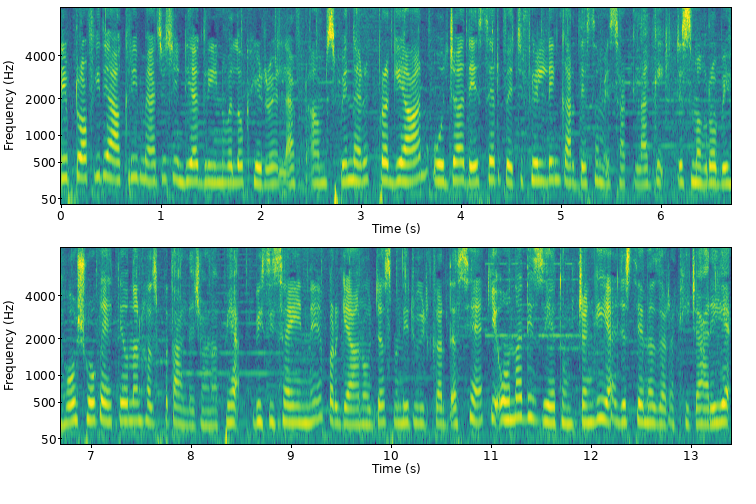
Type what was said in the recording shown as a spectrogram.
ਦਿਲੀਪ ਟਰਾਫੀ ਦੇ ਆਖਰੀ ਮੈਚ ਵਿੱਚ ਇੰਡੀਆ ਗ੍ਰੀਨ ਵੱਲੋਂ ਖੇਡ ਰਹੇ ਲੈਫਟ ਆਰਮ ਸਪਿਨਰ ਪ੍ਰਗਿਆਨ ਓਜਾ ਦੇ ਸਿਰ ਵਿੱਚ ਫੀਲਡਿੰਗ ਕਰਦੇ ਸਮੇਂ ਸੱਟ ਲੱਗ ਗਈ, ਜਿਸ ਮਗਰੋਂ ਬੇਹੋਸ਼ ਹੋ ਗਏ ਤੇ ਉਹਨਾਂ ਨੂੰ ਹਸਪਤਾਲ ਲੈ ਜਾਣਾ ਪਿਆ। BCCI ਨੇ ਪ੍ਰਗਿਆਨ ਓਜਾ ਸੰਬੰਧੀ ਟਵੀਟ ਕਰ ਦੱਸਿਆ ਕਿ ਉਹਨਾਂ ਦੀ ਸਿਹਤ ਹੁਣ ਚੰਗੀ ਹੈ, ਜਿਸ ਤੇ ਨਜ਼ਰ ਰੱਖੀ ਜਾ ਰਹੀ ਹੈ।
